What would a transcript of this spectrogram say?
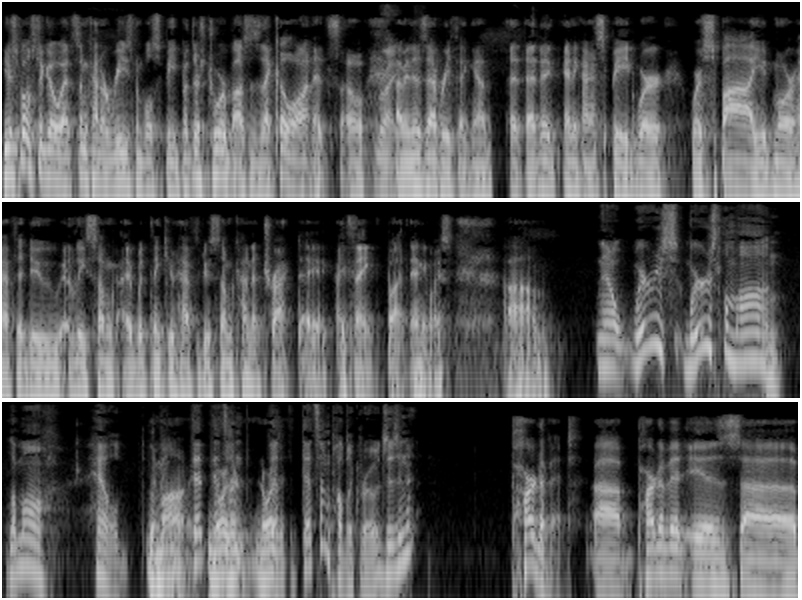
you're supposed to go at some kind of reasonable speed, but there's tour buses that go on it. So, right. I mean, there's everything at, at, at, any kind of speed where, where spa, you'd more have to do at least some, I would think you'd have to do some kind of track day, I think. But anyways, um, now, where is where is Le Mans Le Mans held? Le Mans, that, that's northern, on, northern. That, that's on public roads, isn't it? Part of it. Uh, part of it is uh,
